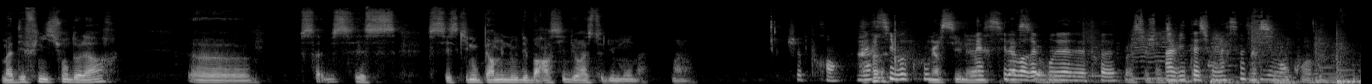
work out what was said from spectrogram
Ma définition de l'art, euh, c'est ce qui nous permet de nous débarrasser du reste du monde. Voilà. Je prends. Merci beaucoup. Merci Merci d'avoir répondu à, notre invitation. Merci infiniment. Merci beaucoup à vous.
